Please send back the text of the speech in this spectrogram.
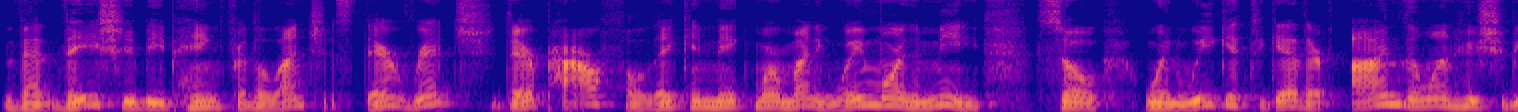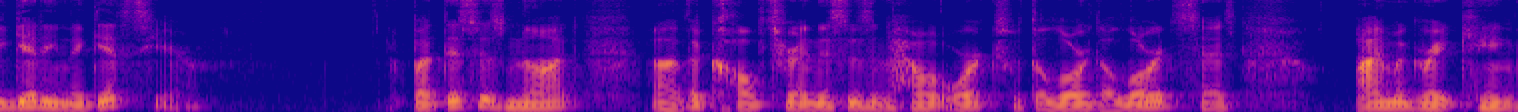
that they should be paying for the lunches. They're rich, they're powerful, they can make more money, way more than me. So when we get together, I'm the one who should be getting the gifts here. But this is not uh, the culture, and this isn't how it works with the Lord. The Lord says, I'm a great king,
